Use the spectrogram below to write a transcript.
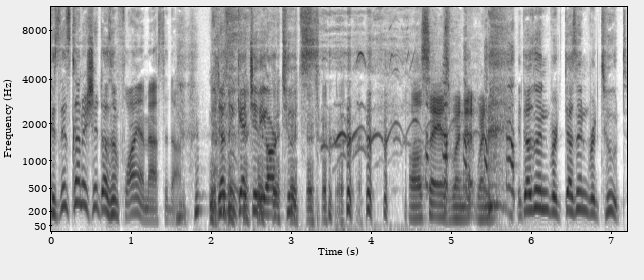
Because this kind of shit doesn't fly on Mastodon. It doesn't get you the R toots. All I'll say is when it, when it doesn't re- doesn't retoot.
